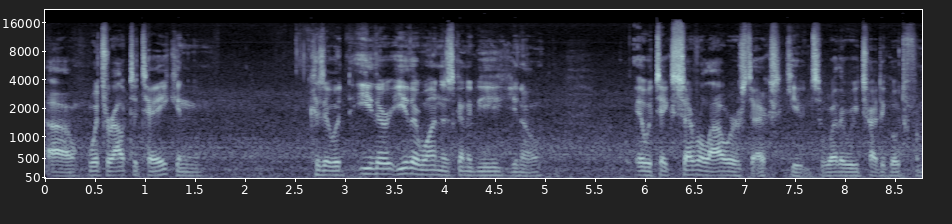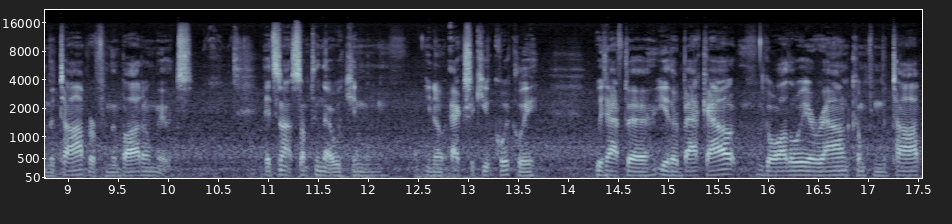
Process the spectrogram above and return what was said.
uh, which route to take, and because it would either either one is going to be, you know, it would take several hours to execute. So whether we tried to go from the top or from the bottom, it's it's not something that we can, you know, execute quickly. We'd have to either back out, go all the way around, come from the top,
